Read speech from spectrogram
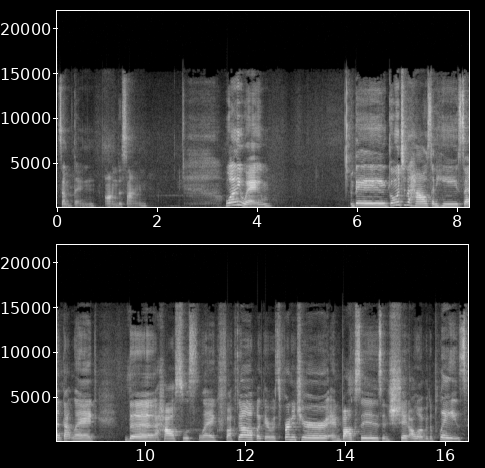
something on the sign. Well, anyway, they go into the house and he said that like the house was like fucked up, like there was furniture and boxes and shit all over the place.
